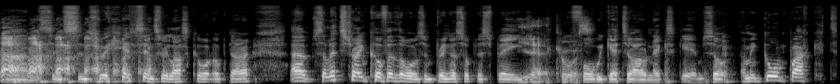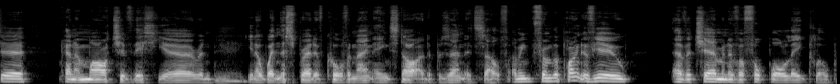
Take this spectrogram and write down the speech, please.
um, since since we since we last caught up, Darragh. Um, so let's try and cover those and bring us up to speed. Yeah, of course. Before we get to our next game. So I mean, going back to kind of March of this year, and Hmm. you know when the spread of COVID nineteen started to present itself. I mean, from the point of view of a chairman of a football league club,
